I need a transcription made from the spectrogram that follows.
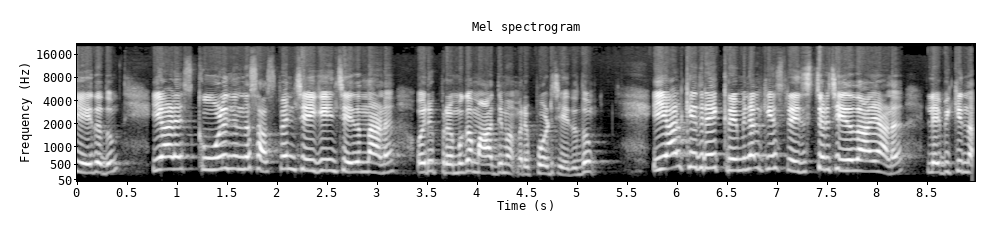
ചെയ്തതും ഇയാളെ സ്കൂളിൽ നിന്ന് സസ്പെൻഡ് ചെയ്യുകയും ചെയ്തെന്നാണ് ഒരു പ്രമുഖ മാധ്യമം റിപ്പോർട്ട് ചെയ്തതും. ഇയാൾക്കെതിരെ ക്രിമിനൽ കേസ് രജിസ്റ്റർ ചെയ്തതായാണ് ലഭിക്കുന്ന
